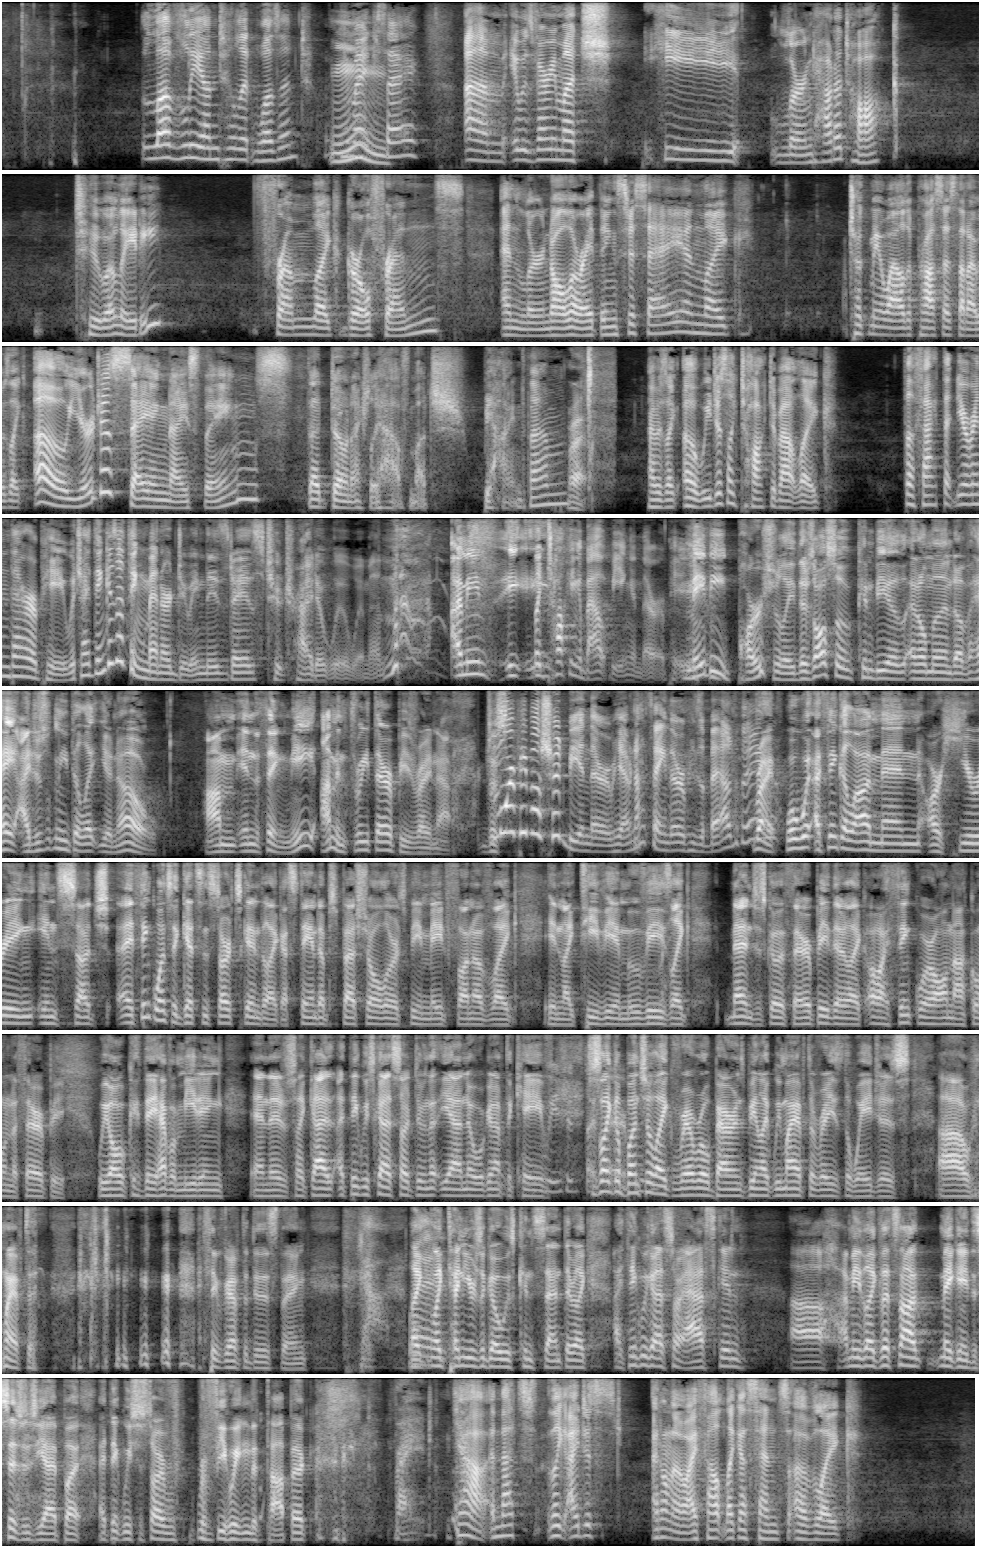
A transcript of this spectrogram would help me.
lovely until it wasn't, you might say. Um, it was very much he learned how to talk to a lady from like girlfriends and learned all the right things to say and like took me a while to process that I was like, "Oh, you're just saying nice things that don't actually have much behind them." Right. I was like, oh, we just like talked about like the fact that you're in therapy, which I think is a thing men are doing these days to try to woo women. I mean, it- like talking about being in therapy. maybe partially. There's also can be an element of, hey, I just need to let you know I'm in the thing. Me, I'm in three therapies right now. Just more people should be in therapy. I'm not saying therapy's a bad thing. Right. Well, what I think a lot of men are hearing in such. I think once it gets and starts getting to like a stand-up special, or it's being made fun of, like in like TV and movies, like men just go to therapy. They're like, oh, I think we're all not going to therapy. We all they have a meeting and they're just like, guys, I think we just gotta start doing that. Yeah, no, we're gonna have to cave. Just like a bunch of like railroad barons being like, we might have to raise the wages. Uh, we might have to. I think we're gonna have to do this thing. Yeah. Like But- like ten years ago was consent. They were like, I think we gotta start asking. Uh, I mean, like, let's not make any decisions yet, but I think we should start re- reviewing the topic. Right. Yeah, and that's like I just I don't know, I felt like a sense of like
